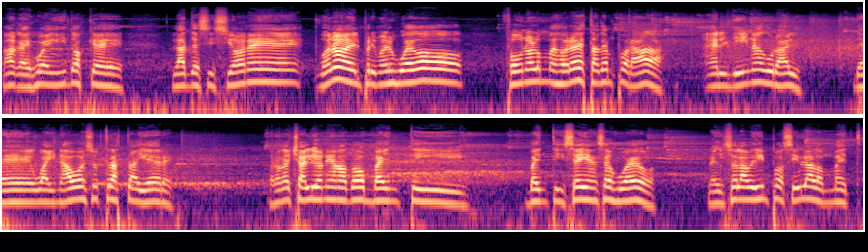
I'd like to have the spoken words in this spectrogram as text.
Acá hay jueguitos que las decisiones. Bueno, el primer juego fue uno de los mejores de esta temporada. El día inaugural de Guaynabo sus Trastalleres. Creo que Charlie Oni anotó 20, 26 en ese juego. Le hizo la vida imposible a los Mets.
